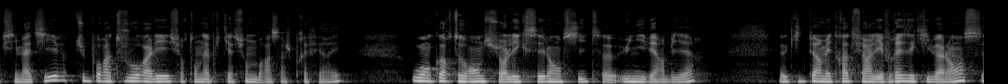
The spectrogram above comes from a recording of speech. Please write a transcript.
tu pourras toujours aller sur ton application de brassage préférée ou encore te rendre sur l'excellent site euh, Univerbière euh, qui te permettra de faire les vraies équivalences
